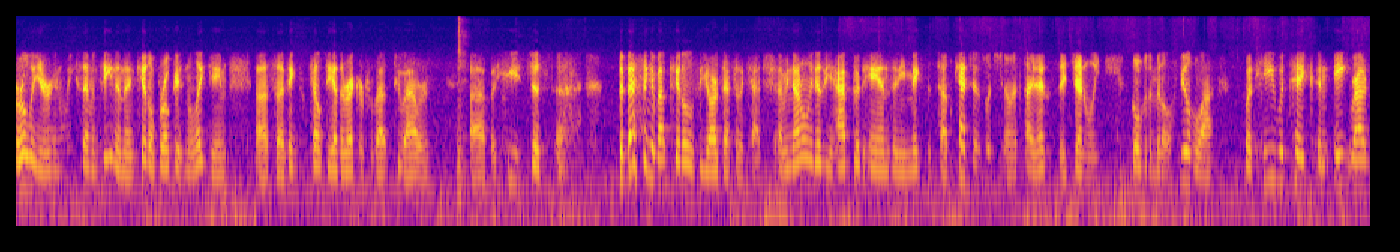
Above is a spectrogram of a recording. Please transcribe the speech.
earlier in Week 17, and then Kittle broke it in the late game. Uh, so I think Kelce had the record for about two hours. Uh, but he's just uh, the best thing about Kittle is the yards after the catch. I mean, not only does he have good hands and he makes the tough catches, which you know as tight ends they generally go over the middle of the field a lot, but he would take an eight round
